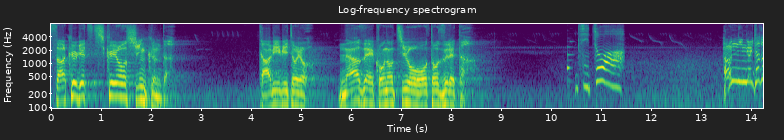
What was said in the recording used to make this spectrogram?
昨月畜養神君だ。旅人よなぜこの地を訪れた？実は。犯人がいたぞ！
